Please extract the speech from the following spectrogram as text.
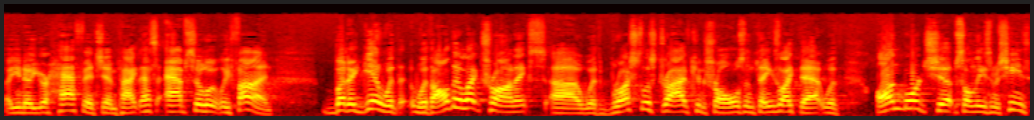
uh, you know your half inch impact. That's absolutely fine. But again, with, with all the electronics, uh, with brushless drive controls and things like that, with onboard chips on these machines,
